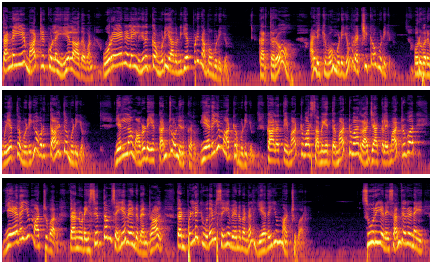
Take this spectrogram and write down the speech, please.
தன்னையே மாற்றிக்கொள்ள இயலாதவன். ஒரே நிலையில் இருக்க முடியாதவன். எப்படி நம்ப முடியும்? கர்த்தரோ அழிக்கவும் முடியும் ரட்சிக்கவும் முடியும். ஒருவரை உயர்த்த முடியும் அவரை தாழ்த்த முடியும். எல்லாம் அவருடைய கண்ட்ரோல் இருக்கிறது. எதையும் மாற்ற முடியும். காலத்தை மாற்றுவார் சமயத்தை மாற்றுவார் ராஜாக்களை மாற்றுவார் எதையும் மாற்றுவார். தன்னுடைய சித்தம் செய்ய வேண்டுமென்றால் தன் பிள்ளைக்கு உதவி செய்ய வேண்டுமென்றால் எதையும் மாற்றுவார். சூரியனை சந்திரனை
